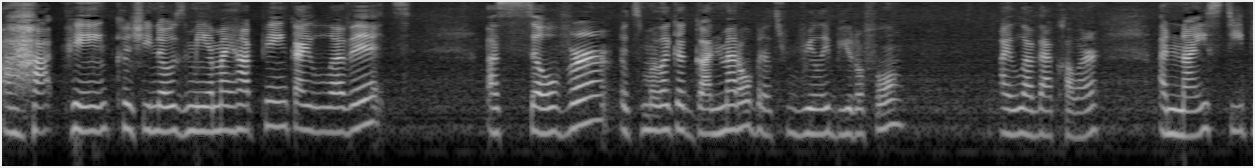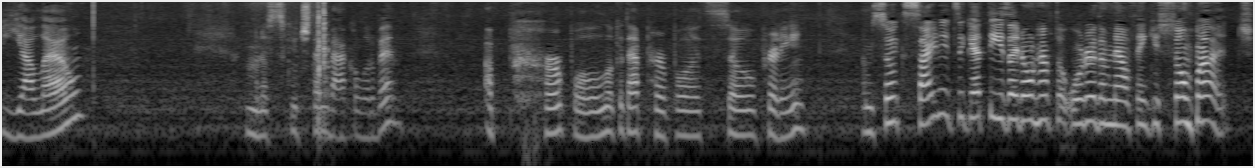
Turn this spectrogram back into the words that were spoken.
A hot pink, because she knows me and my hot pink. I love it. A silver. It's more like a gunmetal, but it's really beautiful. I love that color. A nice deep yellow. I'm going to scooch them back a little bit. A purple. Look at that purple. It's so pretty. I'm so excited to get these. I don't have to order them now. Thank you so much.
